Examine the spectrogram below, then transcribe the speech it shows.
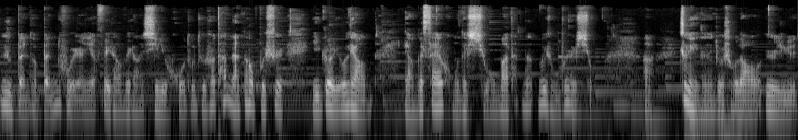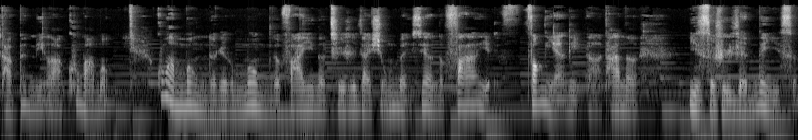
日本的本土人也非常非常稀里糊涂，就说它难道不是一个有两两个腮红的熊吗？它那为什么不是熊？啊，这里呢就说到日语它本名啊，库玛蒙，库玛蒙的这个梦的发音呢，其实在熊本县的发也。方言里啊，它呢，意思是人的意思，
